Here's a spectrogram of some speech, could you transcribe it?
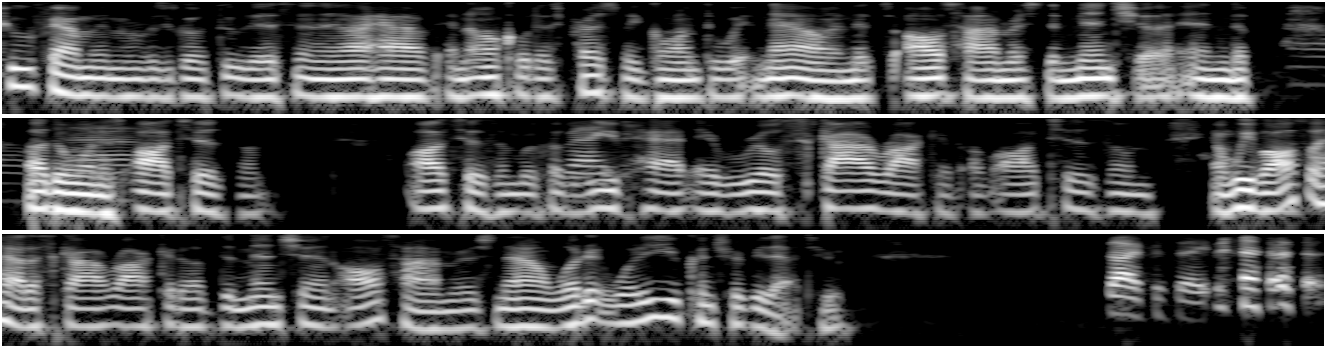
two family members go through this, and then I have an uncle that's presently going through it now, and it's Alzheimer's, dementia, and the oh, other wow. one is autism. Autism because right. we've had a real skyrocket of autism, and we've also had a skyrocket of dementia and Alzheimer's. Now, what do, what do you contribute that to? Glyphosate.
